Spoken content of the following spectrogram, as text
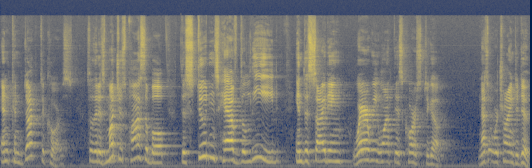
and conduct the course so that as much as possible, the students have the lead in deciding where we want this course to go. And that's what we're trying to do.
